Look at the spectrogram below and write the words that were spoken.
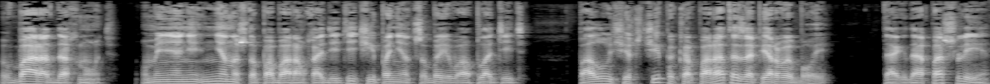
«В бар отдохнуть. У меня не, не на что по барам ходить, и чипа нет, чтобы его оплатить. Получишь чип и корпораты за первый бой. Тогда пошли».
